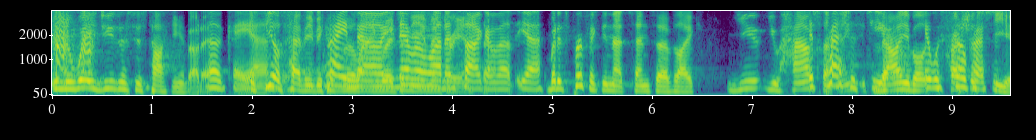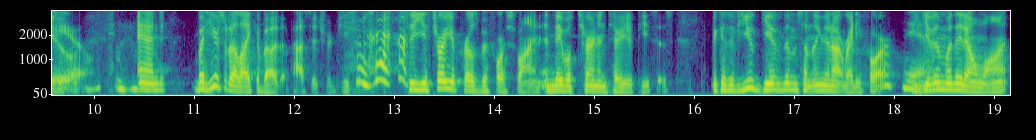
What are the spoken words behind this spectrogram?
in the way Jesus is talking about it. Okay. Yeah. It feels heavy because I of the know. language You never want to talk about, yeah. But it's perfect in that sense of like you you have It's something, precious it's to you. valuable. It it's was precious so precious to to you. you. Mhm. And but here's what I like about the passage from Jesus. so you throw your pearls before swine, and they will turn and tear you to pieces. Because if you give them something they're not ready for, Yeah. you give them what they don't want.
